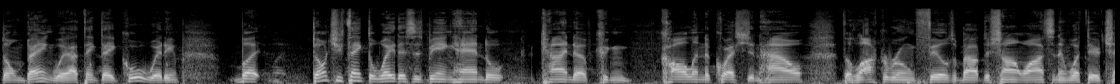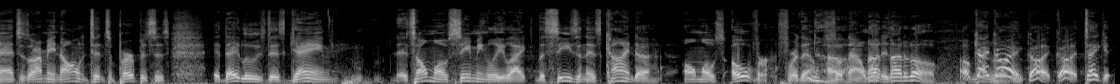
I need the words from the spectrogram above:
don't bang with. I think they cool with him, but don't you think the way this is being handled kind of can call into question how the locker room feels about Deshaun Watson and what their chances are? I mean, all intents and purposes, if they lose this game, it's almost seemingly like the season is kind of almost over for them. No, so now, not, what is not at all. Okay, Not go ahead, go ahead, go ahead, take it.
